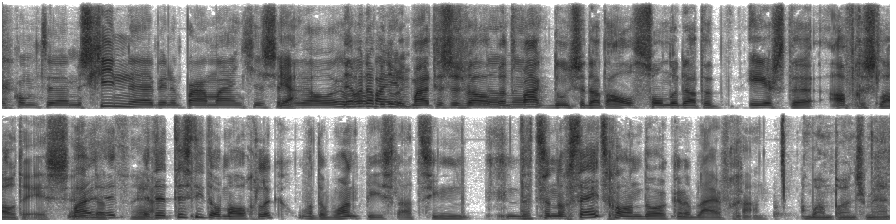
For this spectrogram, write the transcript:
eh, komt eh, misschien eh, binnen een paar maandjes eh, Ja. wel. Nee, maar dat bedoel in. ik. Maar het is dus wel, dan, want vaak doen ze dat al zonder dat het eerste afgesloten is. En Maar dat, het, ja. het, het is niet onmogelijk, want de One Piece laat zien dat ze nog steeds gewoon door kunnen blijven gaan. One Punch Man.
